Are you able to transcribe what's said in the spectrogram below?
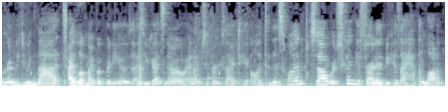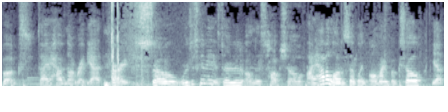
We're going to be doing that. I love my book videos as you guys know and I'm super excited to get on to this one. So we're just gonna get started because I have a lot of books that I have not read yet. All right, so we're just gonna get started on this top shelf. I have a lot of stuff like on my bookshelf. Yeah,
